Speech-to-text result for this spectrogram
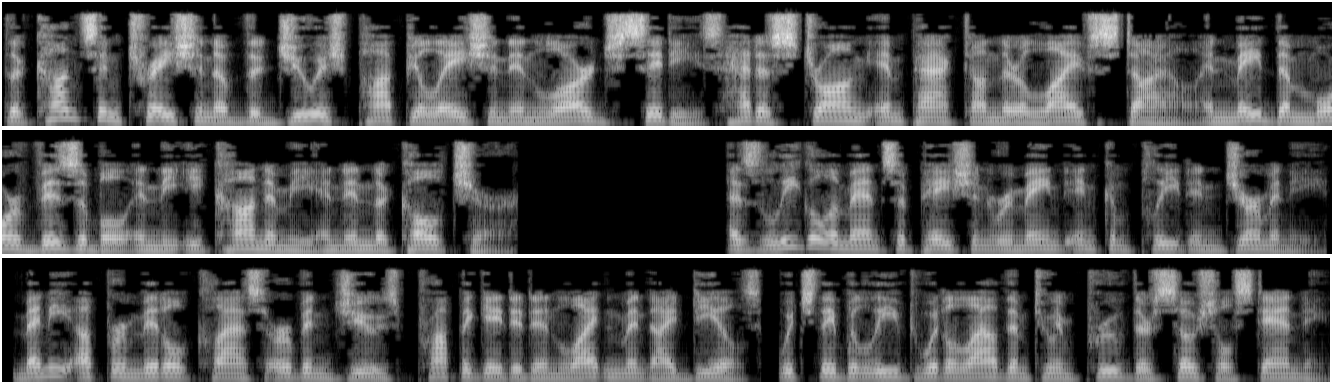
The concentration of the Jewish population in large cities had a strong impact on their lifestyle and made them more visible in the economy and in the culture. As legal emancipation remained incomplete in Germany, many upper-middle-class urban Jews propagated Enlightenment ideals, which they believed would allow them to improve their social standing.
